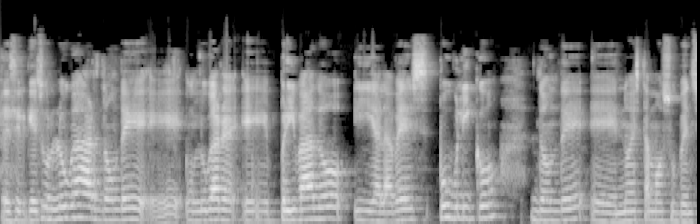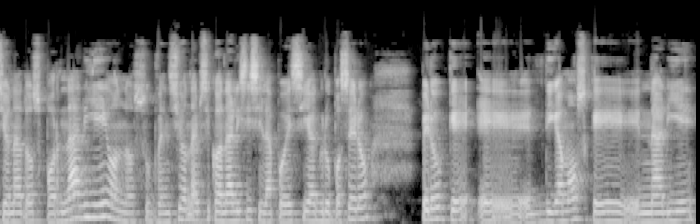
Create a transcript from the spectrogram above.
Es decir, que es un lugar donde, eh, un lugar eh, privado y a la vez público, donde eh, no estamos subvencionados por nadie o nos subvenciona el psicoanálisis y la poesía Grupo Cero, pero que digamos que nadie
